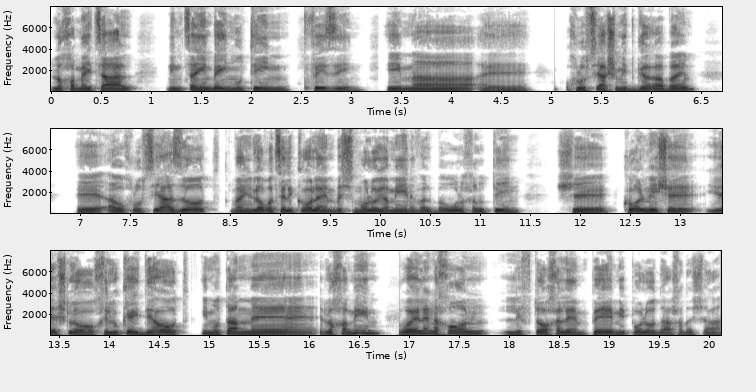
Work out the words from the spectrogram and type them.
לוחמי צה"ל נמצאים בעימותים פיזיים עם האוכלוסייה שמתגרה בהם. האוכלוסייה הזאת, ואני לא רוצה לקרוא להם בשמאל או ימין, אבל ברור לחלוטין שכל מי שיש לו חילוקי דעות עם אותם לוחמים, רואה לנכון לפתוח עליהם פה מפה להודעה חדשה.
